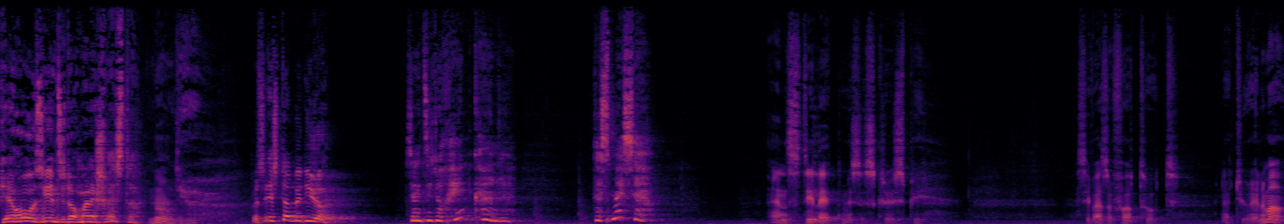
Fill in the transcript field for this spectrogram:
Pierrot, sehen Sie doch meine Schwester. Mon Dieu. Was ist da mit ihr? Sehen Sie doch hin, Colonel. Das Messer. Ein Stilett, Mrs. Crispy. Sie war sofort tot. Naturellement.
